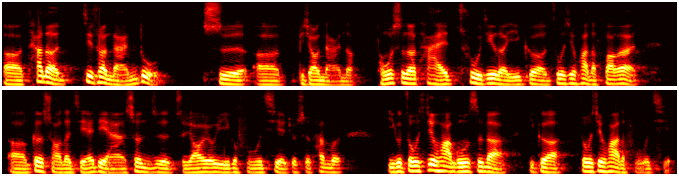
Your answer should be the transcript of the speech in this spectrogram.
呃它的计算难度是呃比较难的，同时呢，它还促进了一个中心化的方案，呃更少的节点，甚至只要用一个服务器，就是他们一个中心化公司的一个中心化的服务器。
